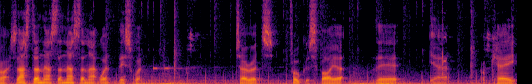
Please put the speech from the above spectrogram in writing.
Right, so that's done, that's done, that's done, that one, this one. Turrets, focus fire, there, yeah, okay.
